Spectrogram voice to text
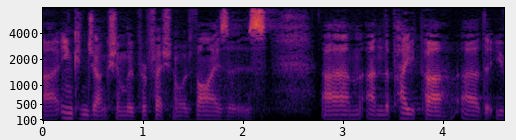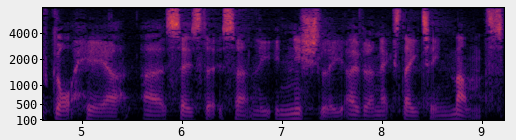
uh, in conjunction with professional advisors. Um, and the paper uh, that you've got here uh, says that certainly initially over the next 18 months,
